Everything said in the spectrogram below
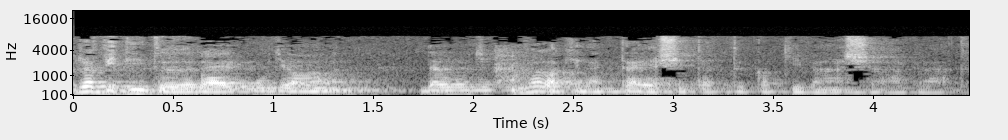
rövid időre ugyan, de úgy valakinek teljesítettük a kívánságát.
